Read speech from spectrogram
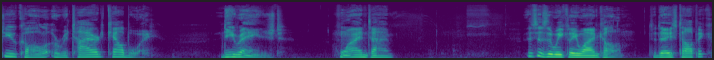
do you call a retired cowboy? Deranged. Wine time. This is the weekly wine column. Today's topic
